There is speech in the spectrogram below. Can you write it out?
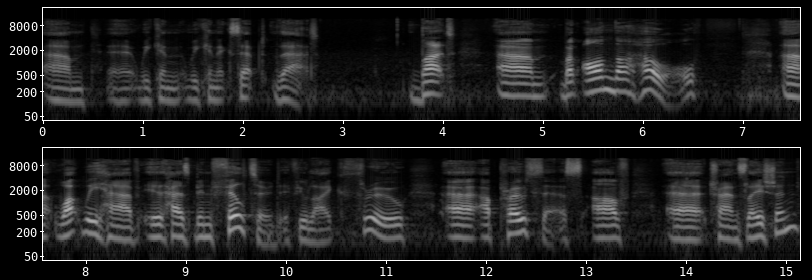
Um, we, can, we can accept that. But, um, but on the whole, uh, what we have it has been filtered, if you like, through uh, a process of uh, translation,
